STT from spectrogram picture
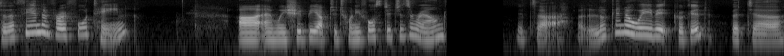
So that's the end of row 14. Uh, and we should be up to 24 stitches around. It's uh, looking a wee bit crooked, but uh,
